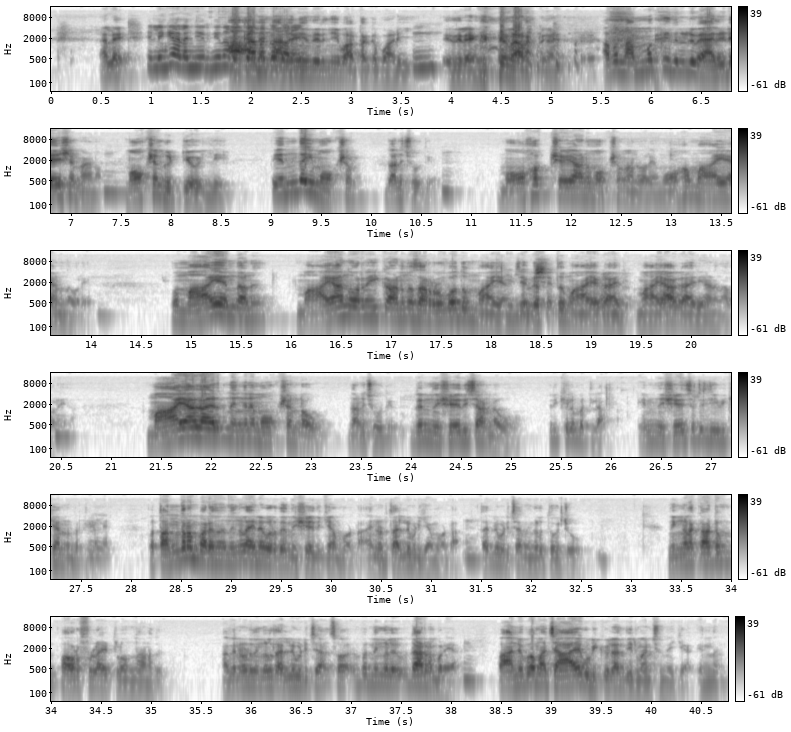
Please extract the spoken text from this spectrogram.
അല്ലേ? ഇല്ലെങ്കിൽ അലഞ്ഞിരിഞ്ഞ് ആ, നടക്കാന്നൊക്കെ അല്ലെങ്കിൽ പറയും. അലഞ്ഞു തിരിഞ്ഞ് പാട്ടൊക്കെ പാടി ഇതിലെങ്ങനെ നടക്കുകയാണ്. അപ്പൊ നമുക്ക് ഇതിനൊരു വാലിഡേഷൻ വേണം. മോക്ഷം കിട്ടിയോ ഇല്ലേ? എന്താ ഈ മോക്ഷം? ഇതാണ് ചോദ്യം. മോഹക്ഷയാണ് മോക്ഷം എന്നാണ് പറയാം മോഹം മായയാണെന്ന് പറയാം അപ്പൊ മായ എന്താണ്? മായ എന്ന് പറഞ്ഞാൽ ഈ കാണുന്ന സർവതും മായ ജഗത്ത് മായകാരി മായാകാരിയാണെന്ന് പറയാം മായാകാര്യത്തിന് എങ്ങനെ മോക്ഷം ഉണ്ടാവും ഇതാണ് ചോദ്യം. ഇതിന് നിഷേധിച്ചാൽ ഉണ്ടാവുമോ ഒരിക്കലും പറ്റില്ല. ഇനി നിഷേധിച്ചിട്ട് ജീവിക്കാനൊന്നും പറ്റില്ല. അപ്പോൾ അപ്പൊ തന്ത്രം പറയുന്നത് നിങ്ങൾ അതിനെ വെറുതെ നിഷേധിക്കാൻ പോകണ്ട അതിനോട് തല്ല് പിടിക്കാൻ പോണ്ട. തല്ല് പിടിച്ചാൽ നിങ്ങൾ തോറ്റു പോകും. നിങ്ങളെക്കാട്ടും പവർഫുൾ ആയിട്ടുള്ള ഒന്നാണത്. അതിനോട് നിങ്ങൾ തല്ല് പിടിച്ചാൽ ഇപ്പൊ നിങ്ങൾ ഉദാഹരണം പറയാം. അപ്പൊ അനുപമ ചായ കുടിക്കൂലെന്ന് തീരുമാനിച്ചു നിൽക്കുക ഇന്ന്.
